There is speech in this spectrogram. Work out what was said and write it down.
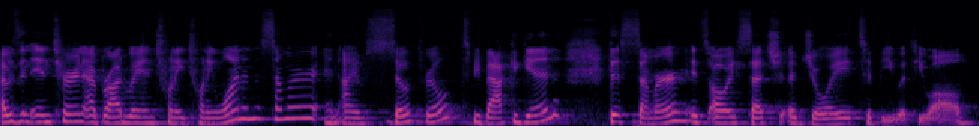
I was an intern at Broadway in 2021 in the summer, and I am so thrilled to be back again this summer. It's always such a joy to be with you all.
